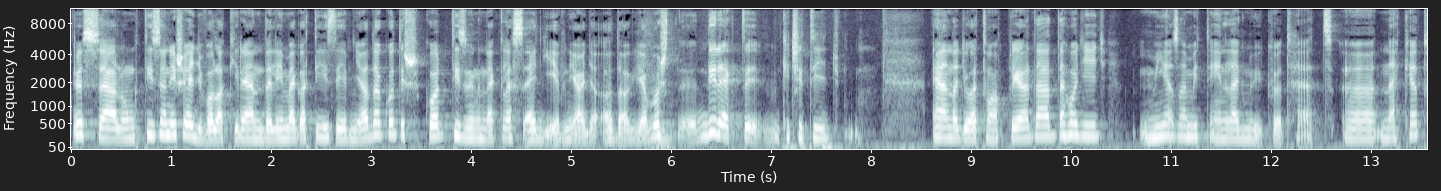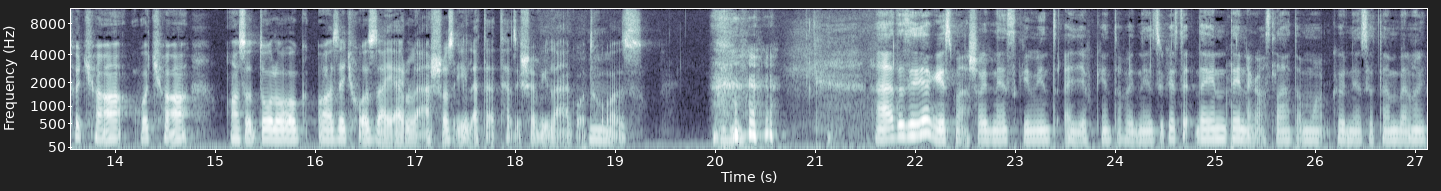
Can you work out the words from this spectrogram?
összeállunk tizen, és egy valaki rendeli meg a tíz évnyi adagot, és akkor tízünknek lesz egy évnyi adagja. Most direkt kicsit így elnagyoltam a példát, de hogy így mi az, ami tényleg működhet neked, hogyha, hogyha az a dolog, az egy hozzájárulás az életedhez és a világodhoz. Hmm. Hát ez egy egész máshogy néz ki, mint egyébként, ahogy nézzük ezt, de én tényleg azt látom a környezetemben, hogy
